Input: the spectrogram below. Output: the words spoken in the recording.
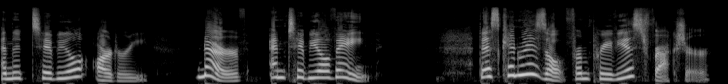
and the tibial artery, nerve, and tibial vein. This can result from previous fracture,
